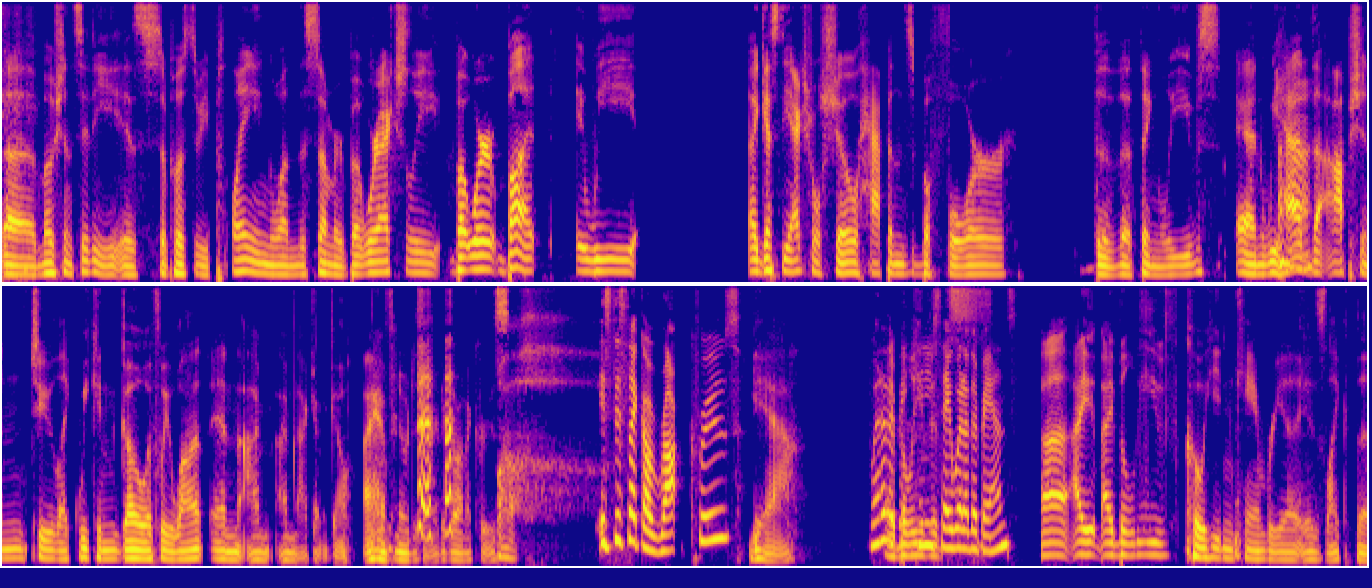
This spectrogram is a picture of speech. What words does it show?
uh, Motion City is supposed to be playing one this summer, but we're actually, but we're, but we, I guess the actual show happens before the the thing leaves, and we Uh-huh. had the option to like we can go if we want, and I'm I'm not gonna go. I have no desire to go on a cruise. Is this like a rock cruise? Yeah, What other? Ba- can you say what other bands? uh, I I believe Coheed and Cambria is like the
